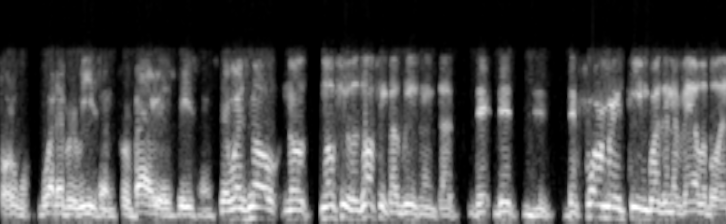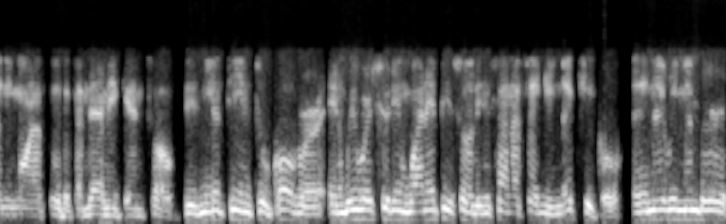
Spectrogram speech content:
for whatever reason for various reasons there was no no no philosophical reason that the, the, the, the former team wasn't available anymore after the pandemic and so this new team took over and we were shooting one episode in santa fe new mexico. And i remember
